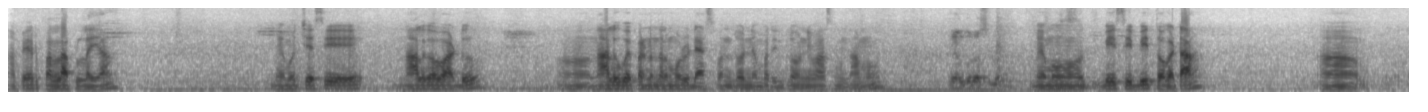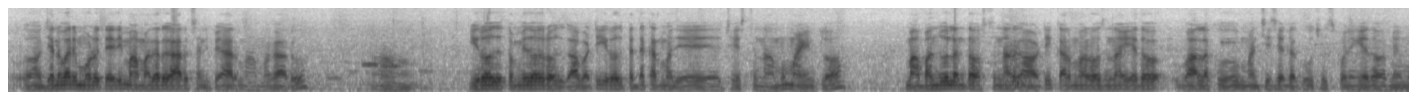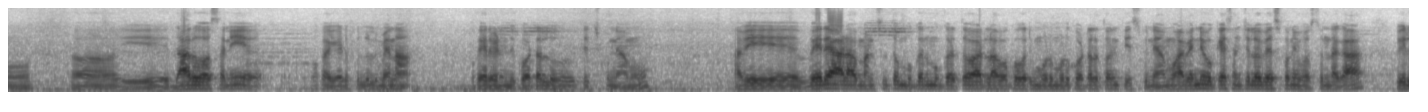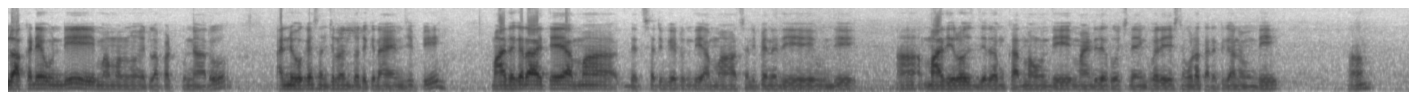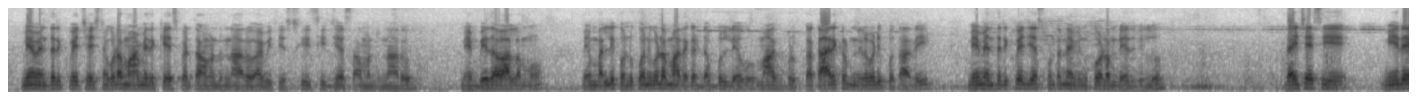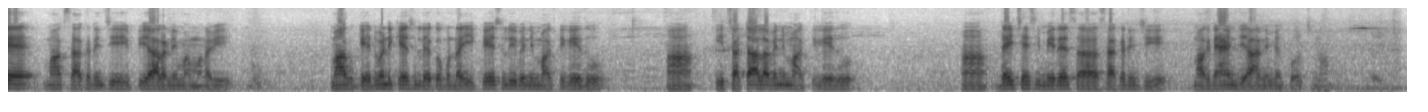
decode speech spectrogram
నా పేరు పల్లా పుల్లయ్య. మేము వచ్చేసి నాలుగో వార్డు నాలుగు బై పన్నెండు వందల మూడు డాష్ వన్ డోర్ నెంబర్ ఇంట్లో నివాసం ఉన్నాము. మేము బీసీబీ తొగట. జనవరి మూడో తేదీ మా మదర్ గారు చనిపోయారు మా అమ్మగారు. ఈరోజు తొమ్మిదో రోజు కాబట్టి ఈరోజు పెద్ద కర్మ చే చేస్తున్నాము మా ఇంట్లో. మా బంధువులంతా వస్తున్నారు కాబట్టి కర్మ రోజున ఏదో వాళ్ళకు మంచి చెడ్డకు చూసుకొని ఏదో మేము ఈ దారు హౌస్ అని ఒక ఏడు ఫుల్లుల మీద ఒక ఇరవై ఎనిమిది కోటలు తెచ్చుకున్నాము. అవి వేరే ఆడ మనుషులతో ముగ్గురు ముగ్గురితో అట్లా ఒక్కొక్కరికి మూడు మూడు కోటలతో తీసుకున్నాము. అవన్నీ ఒకే సంచిలో వేసుకొని వస్తుండగా వీళ్ళు అక్కడే ఉండి మమ్మల్ని ఇట్లా పట్టుకున్నారు. అన్నీ ఒకే సంచిలో దొరికినాయని చెప్పి. మా దగ్గర అయితే అమ్మ డెత్ సర్టిఫికేట్ ఉంది అమ్మ చనిపోయినది ఉంది మాది ఈరోజు దినం కర్మ ఉంది మా ఇంటి దగ్గర వచ్చిన ఎంక్వైరీ చేసినా కూడా కరెక్ట్గానే ఉంది మేము ఎంత రిక్వెస్ట్ చేసినా కూడా మా మీద కేసు పెడతామంటున్నారు అవి తీసుకు సీజ్ చేస్తామంటున్నారు. మేము బీదవాళ్ళము మేము మళ్ళీ కొనుక్కొని కూడా మా దగ్గర డబ్బులు లేవు. మాకు ఇప్పుడు కార్యక్రమం నిలబడిపోతుంది. మేము ఎంత రిక్వెస్ట్ చేసుకుంటున్నా వినుకోవడం లేదు వీళ్ళు. దయచేసి మీరే మాకు సహకరించి ఇప్పించాలని మా మనవి. మాకు ఎటువంటి కేసులు లేకుండా ఈ కేసులు ఇవన్నీ మాకు తెలియదు. ఈ చట్టాలు అవన్నీ మాకు తెలియదు. దయచేసి మీరే సహ- సహకరించి మాకు న్యాయం చేయాలని మేము కోరుచున్నాం.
